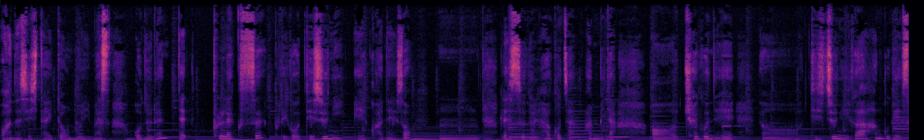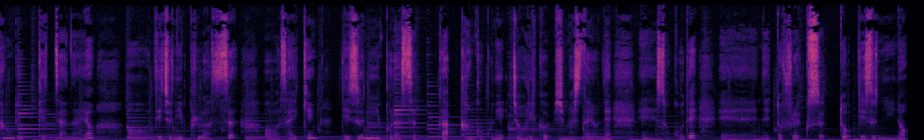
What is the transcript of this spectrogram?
お話ししたいと思います。오늘은넷플릭스그리고디즈니에관해서음레슨을하고자합니다어최근에어디즈니가한국에상륙했잖아요어디즈니플러스어最近 ディズニープラスが韓国に上陸しましたよね、えー、そこで、えー、ネットフレックスとディズニーの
